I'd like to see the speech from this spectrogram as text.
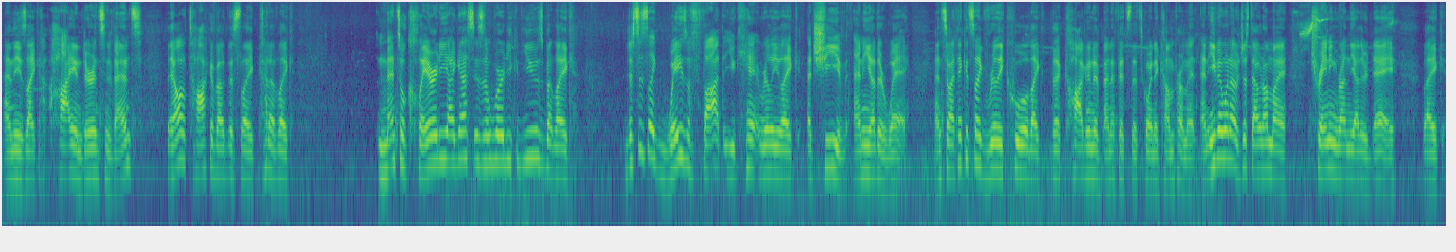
and these like high endurance events, they all talk about this like kind of like mental clarity, I guess is a word you could use, but like just as like ways of thought that you can't really like achieve any other way. And so I think it's like really cool like the cognitive benefits that's going to come from it. And even when I was just out on my training run the other day, like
